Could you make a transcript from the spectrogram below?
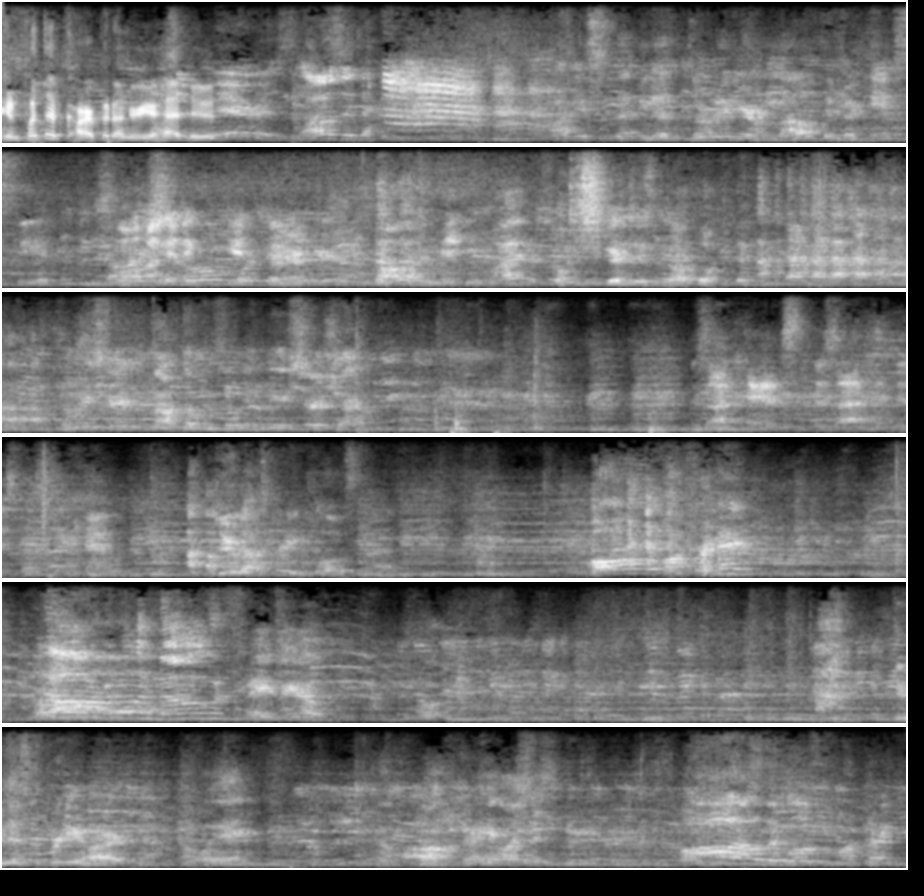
Can put the carpet under your head, dude. embarrassed. I was embarrassed. Obviously, let me just throw it in your mouth if I can't see it. Somebody I'm gonna go get there. fingers in his mouth and make it wider so Oh, we can shit, get his his mouth mouth. open. Somebody stretch his mouth open so we can be a sure shot. Is that hands? Is that is does that count? Dude, that was pretty close, man. Oh, fuck for head. Oh, no! Hey, check it out. Oh, Dude, this is pretty hard. no way. No, no, right here, watch this. Oh, that was the closest one, Frank.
